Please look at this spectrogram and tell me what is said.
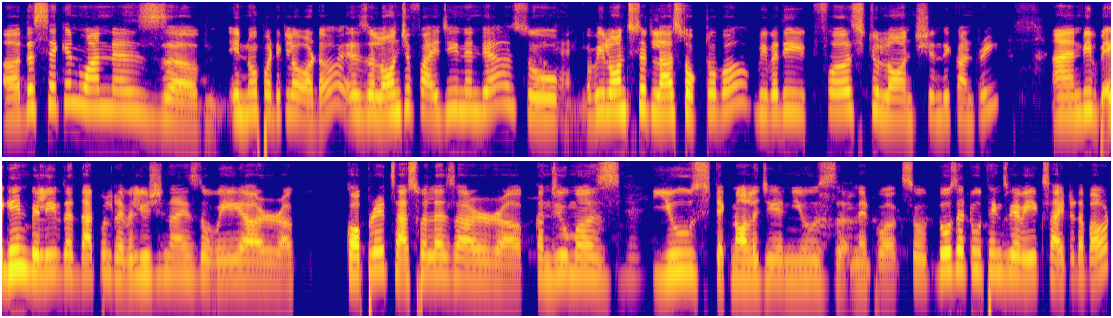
Uh, the second one is, uh, in no particular order, is the launch of 5G in India. So Okay. we launched it last October. We were the first to launch in the country, and we again believe that that will revolutionize the way our uh, corporates as well as our uh, consumers Mhm. use technology and use uh, networks. So those are two things we are very excited about.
